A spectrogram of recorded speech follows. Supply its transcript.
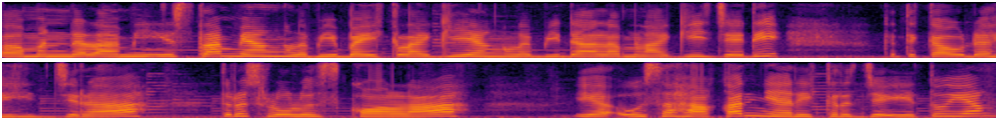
eh, mendalami Islam yang lebih baik lagi yang lebih dalam lagi. Jadi ketika udah hijrah terus lulus sekolah ya usahakan nyari kerja itu yang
